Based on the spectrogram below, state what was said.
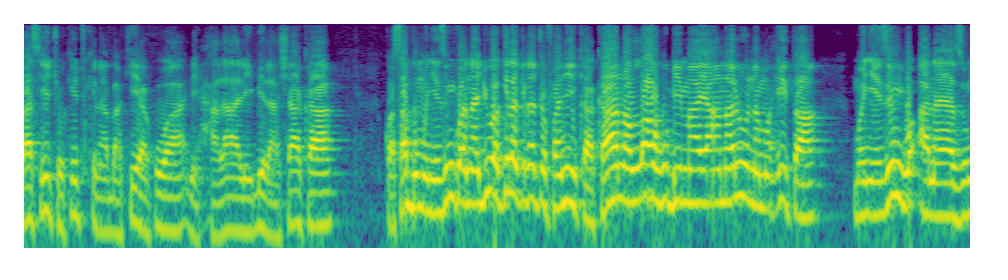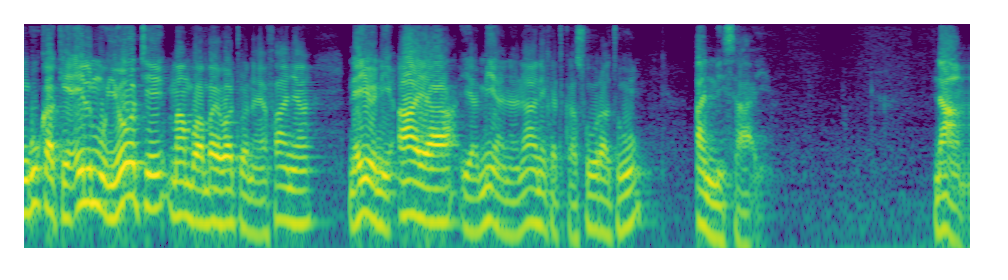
basi hicho kitu kinabakia kuwa ni halali bila shaka. Kwa sababu mwenyezi mungu anajua kila kinachofanyika. Kana llahu bima yamaluna muhita. Mwenyezi mungu anayazunguka kiilmu yote mambo ambayo watu wanayafanya. Na hiyo ni aya ya 8 katika suratu annisai. Naam.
